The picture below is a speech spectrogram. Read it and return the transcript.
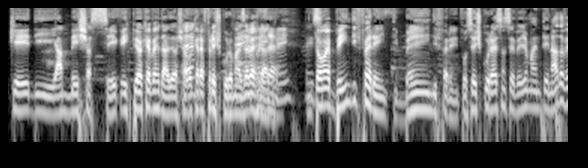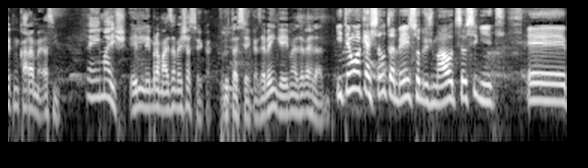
quê de ameixa seca. E pior que é verdade, eu achava É? que era frescura, mas Tem, é verdade. tem então é bem diferente, bem diferente. Você escurece uma cerveja, mas não tem nada a ver com caramelo. Assim, tem, mas ele lembra mais ameixa seca. Frutas secas. É bem gay, mas é verdade. E tem uma questão também sobre os maltes, é o seguinte, é,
